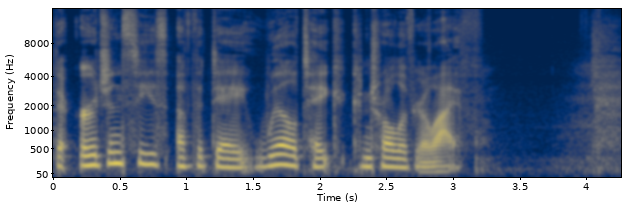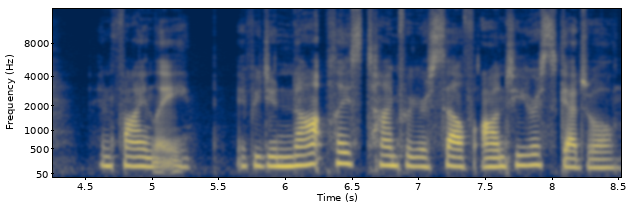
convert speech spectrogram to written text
the urgencies of the day will take control of your life. And finally, if you do not place time for yourself onto your schedule,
